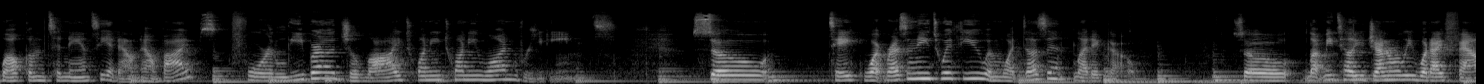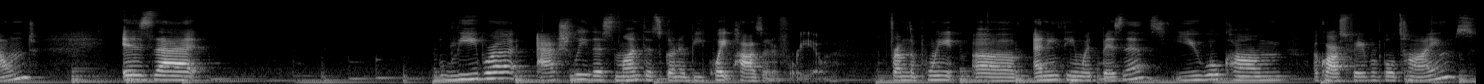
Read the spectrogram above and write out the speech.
welcome to Nancy at Out Now Vibes for Libra July 2021 readings. So take what resonates with you and what doesn't, let it go. So let me tell you generally what I found is that Libra actually this month is going to be quite positive for you. From the point of anything with business, you will come across favorable times.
